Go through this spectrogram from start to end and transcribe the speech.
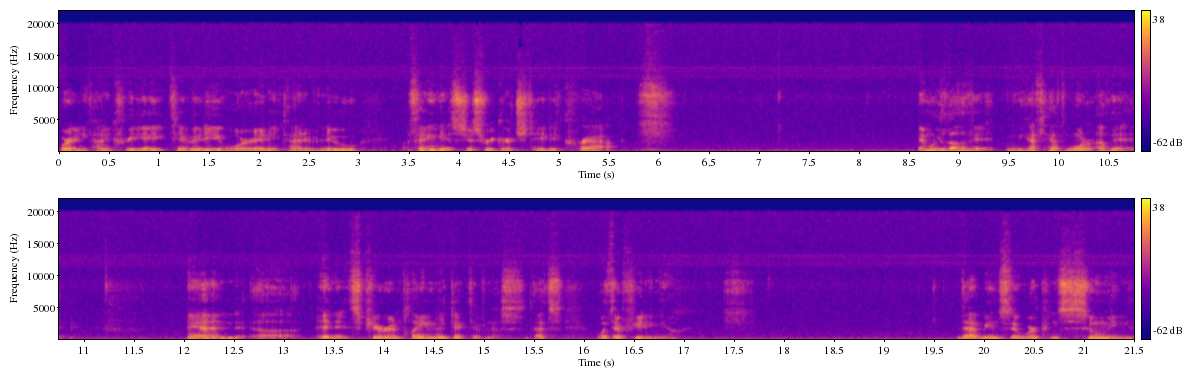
or any kind of creativity, or any kind of new thing. It's just regurgitated crap, and we love it, and we have to have more of it. And uh, and it's pure and plain addictiveness. That's what they're feeding you that means that we're consuming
